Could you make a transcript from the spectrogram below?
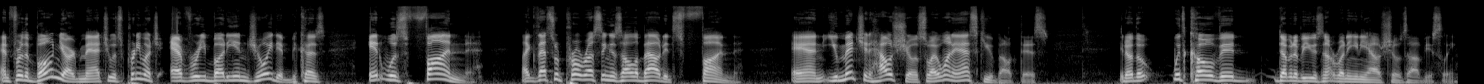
And for the Boneyard match, it was pretty much everybody enjoyed it because it was fun. Like, that's what pro wrestling is all about. It's fun. And you mentioned house shows, so I want to ask you about this. You know, the, with COVID, WWE is not running any house shows, obviously.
